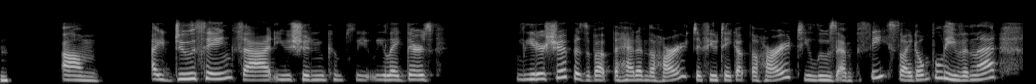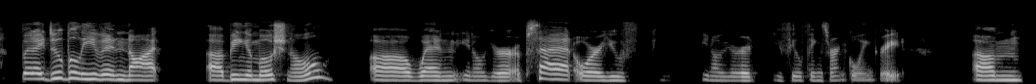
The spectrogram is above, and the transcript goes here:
mm-hmm. um i do think that you shouldn't completely like there's leadership is about the head and the heart. If you take out the heart, you lose empathy. So I don't believe in that. But I do believe in not uh, being emotional uh, when you know you're upset or you've you know you're you feel things aren't going great. Um,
